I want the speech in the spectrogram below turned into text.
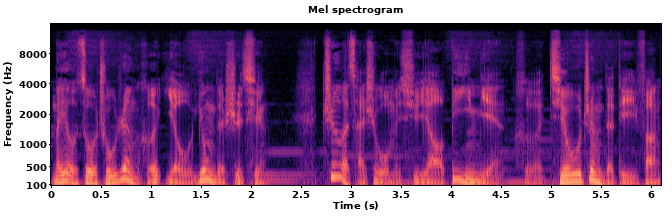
没有做出任何有用的事情，这才是我们需要避免和纠正的地方。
